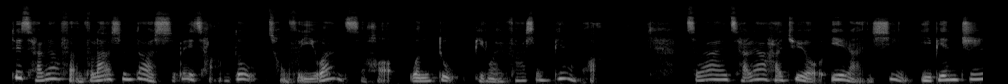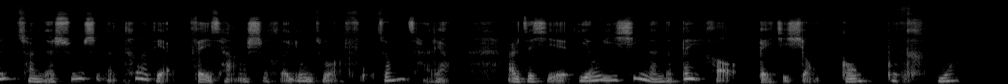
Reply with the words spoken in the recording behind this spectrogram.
对材料反复拉伸到十倍长度，重复一万次后，温度并未发生变化。此外，材料还具有易染性、易编织、穿着舒适等特点，非常适合用作服装材料。而这些优异性能的背后，北极熊功不可没。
